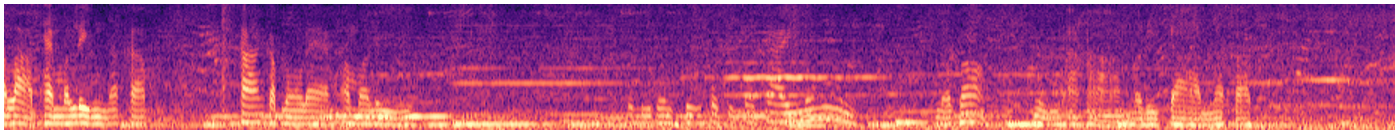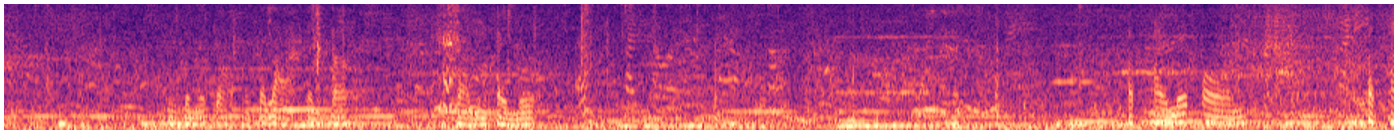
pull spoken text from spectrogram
ตลาดแทมมารินนะครับ ข้างกับโรงแรมอมรีจะมีดนตรีสดไกลๆนู่น แล้วก็มีอาหารบริการนะครับดูบรรยากาศในตลาดกันครับชานไข่มุกผัดไทยแม่ปอนผัดไท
